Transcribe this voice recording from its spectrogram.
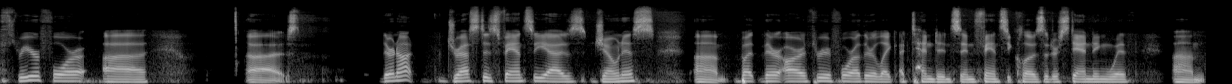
three or four. Uh, uh, they're not dressed as fancy as Jonas, um, but there are three or four other like attendants in fancy clothes that are standing with um,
